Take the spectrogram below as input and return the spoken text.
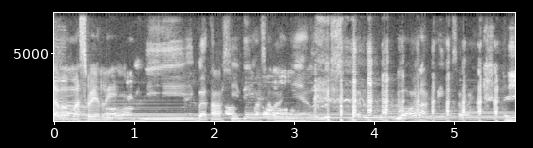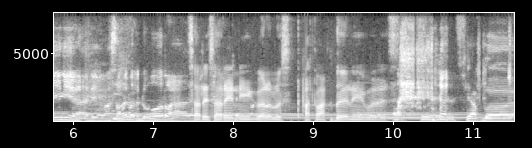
Sama Mas Welly. Tolong dibatasi nih masalahnya yang lulus baru dua orang nih masalahnya. iya deh, masalahnya baru dua orang. Sorry sorry nih, gue lulus tepat waktu nih bos. Oke, siap bos.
